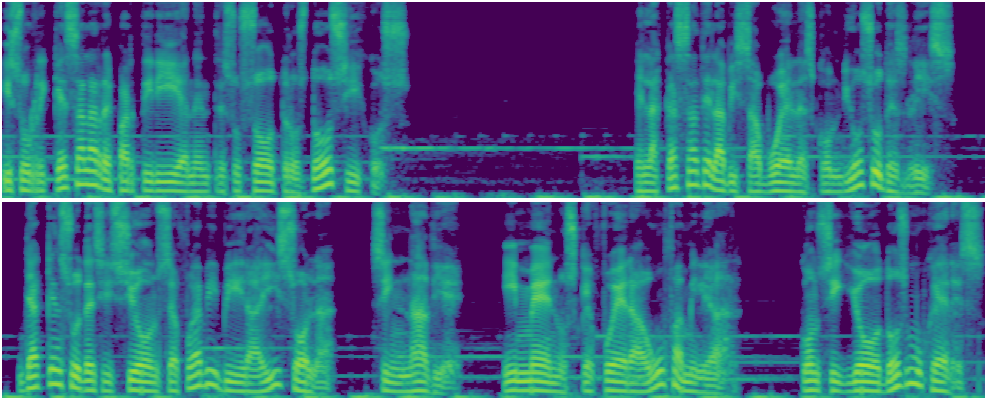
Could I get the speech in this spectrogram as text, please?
y su riqueza la repartirían entre sus otros dos hijos. En la casa de la bisabuela escondió su desliz, ya que en su decisión se fue a vivir ahí sola, sin nadie, y menos que fuera un familiar consiguió dos mujeres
